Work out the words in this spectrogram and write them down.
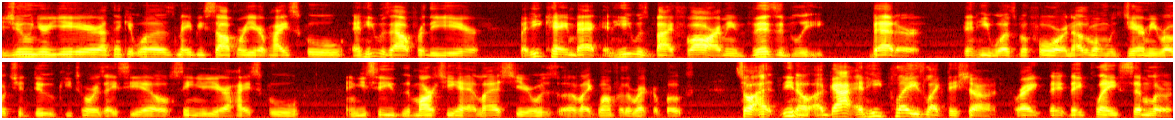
junior year, I think it was, maybe sophomore year of high school, and he was out for the year. But he came back and he was by far, I mean, visibly better than he was before. Another one was Jeremy Roach at Duke. He tore his ACL senior year of high school, and you see the march he had last year was uh, like one for the record books. So I, you know, a guy, and he plays like Daeshun, right? They they play similar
